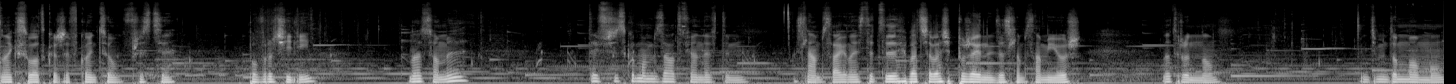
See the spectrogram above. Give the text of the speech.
No jak słodko, że w końcu wszyscy powrócili. No a co my? Tutaj wszystko mamy załatwione w tym slumsach. No niestety chyba trzeba się pożegnać ze slumsami już. No trudno. Idziemy do Momo.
